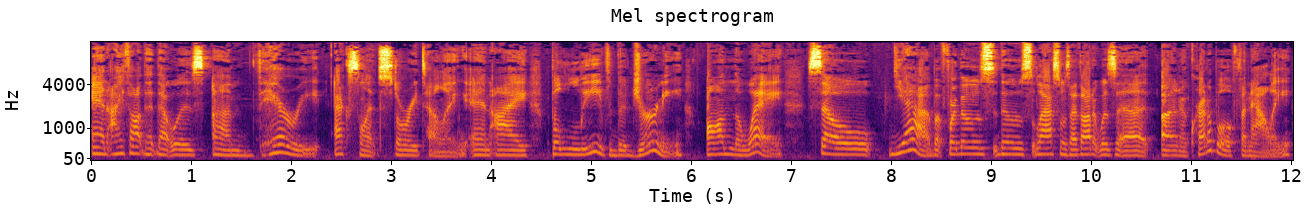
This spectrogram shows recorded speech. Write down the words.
And I thought that that was um, very excellent storytelling. And I believed the journey on the way. So yeah, but for those those last ones, I thought it was a, an incredible finale.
